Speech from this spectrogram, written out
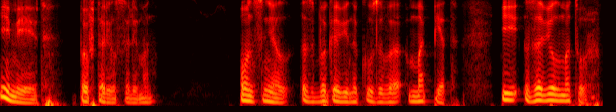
Имеют, повторил Салиман. Он снял с боковины кузова мопед и завел мотор.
